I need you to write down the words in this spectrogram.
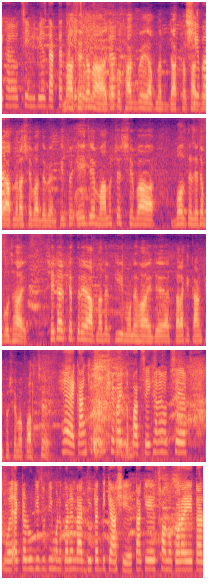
এখানে হচ্ছে এমবিবিএস ডাক্তার না সেটা না এটা তো থাকবে আপনার ডাক্তার থাকবে আপনারা সেবা দেবেন। কিন্তু এই যে মানুষের সেবা বলতে যেটা বোঝায় সেটার ক্ষেত্রে আপনাদের কি মনে হয় যে তারা কি কাঙ্ক্ষিত সেবা পাচ্ছে? হ্যাঁ কাঙ্ক্ষিত সেবাই তো পাচ্ছে। এখানে হচ্ছে একটা রুগী যদি মনে করেন রাত দুটার দিকে আসে তাকে ছন করায় তার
